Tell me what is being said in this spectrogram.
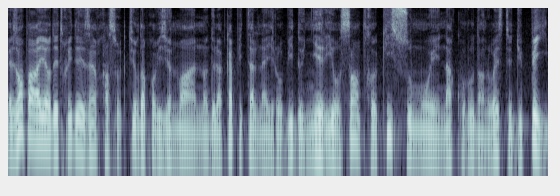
Elles ont par ailleurs détruit des infrastructures d'approvisionnement en eau de la capitale Nairobi, de Nyeri au centre, Kisumu et Nakuru dans l'ouest du pays.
